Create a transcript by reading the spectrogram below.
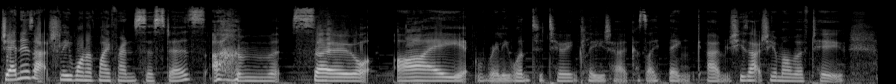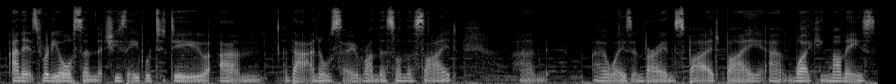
Jen is actually one of my friend's sisters, um, so I really wanted to include her because I think um, she's actually a mum of two, and it's really awesome that she's able to do um, that and also run this on the side. Um, I always am very inspired by um, working mummies.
